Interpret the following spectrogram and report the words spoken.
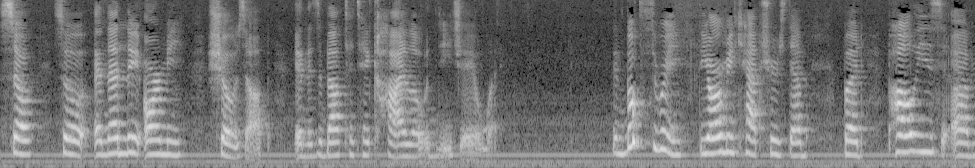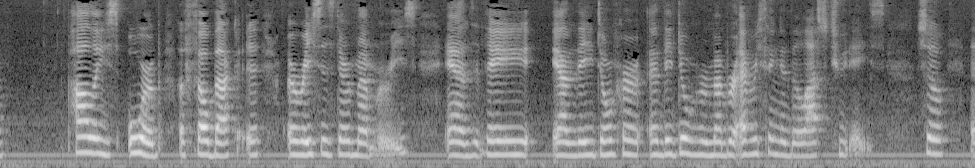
So so, and then the army shows up and is about to take Hilo and DJ away. In book three, the army captures them, but Polly's um, Polly's orb of Fellback uh, erases their memories, and they and they don't her and they don't remember everything in the last two days. So, uh,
